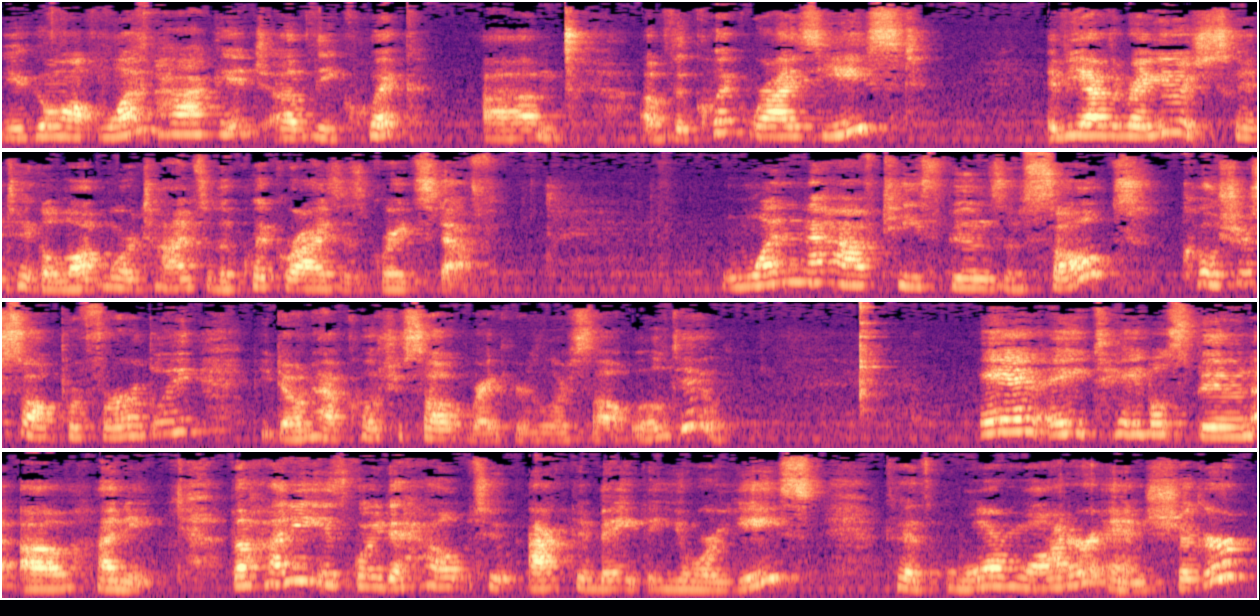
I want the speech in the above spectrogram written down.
You go want one package of the quick um, of the quick rise yeast. If you have the regular, it's just going to take a lot more time. So the quick rise is great stuff. One and a half teaspoons of salt, kosher salt preferably. If you don't have kosher salt, regular salt will do and a tablespoon of honey. The honey is going to help to activate your yeast because warm water and sugar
